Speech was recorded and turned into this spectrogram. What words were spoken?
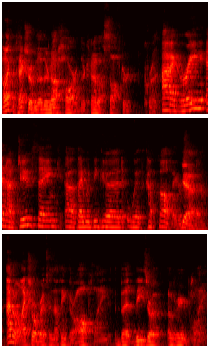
I like the texture of them though. They're not hard. They're kind of a softer crunch. I agree, and I do think uh, they would be good with a cup of coffee or yeah, something. I don't like shortbreads because I think they're all plain, but these are, are very plain.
